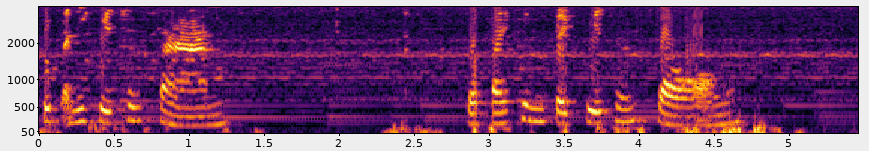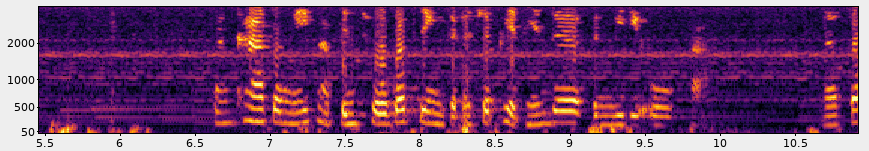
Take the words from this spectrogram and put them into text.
ปุ๊บอันนี้ question สามต่อไปขึ้นไป question สองตั้งค่าตรงนี้ค่ะ เป็นโชว์ก็จริงแต่ไม่ใช่เพจเฮดเดอร์เป็นวิดีโอค่ะ แล้วก็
